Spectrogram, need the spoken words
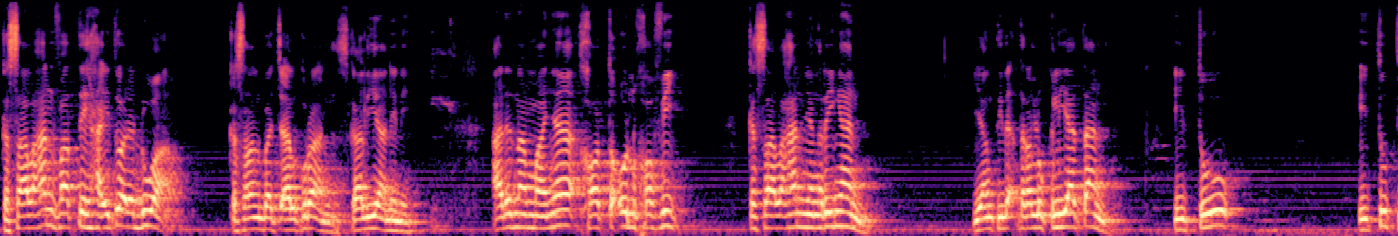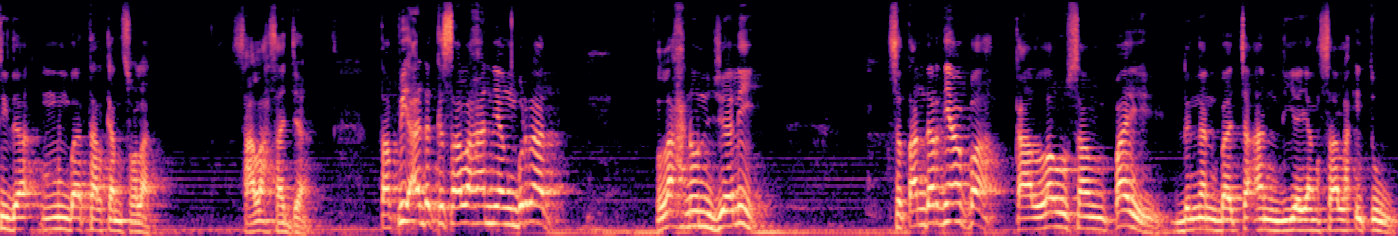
Kesalahan Fatihah itu ada dua. kesalahan baca Al-Quran sekalian ini ada namanya khotoun khafi kesalahan yang ringan yang tidak terlalu kelihatan itu itu tidak membatalkan sholat salah saja tapi ada kesalahan yang berat. Lahnun jali. Standarnya apa? Kalau sampai dengan bacaan dia yang salah itu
